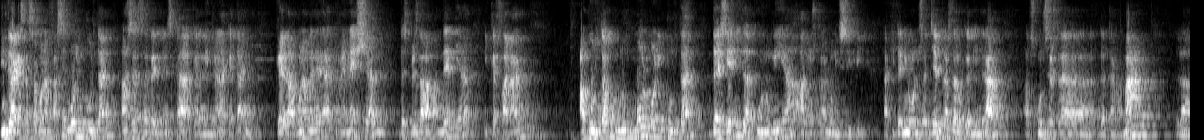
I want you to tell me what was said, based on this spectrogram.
Dintre d'aquesta segona fase, molt important els esdeveniments que, que vindran aquest any, que d'alguna manera reneixen després de la pandèmia i que faran aportar un volum molt, molt important de gent i d'economia al nostre municipi. Aquí teniu uns exemples del que vindrà, els concerts de, de Terramar, la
